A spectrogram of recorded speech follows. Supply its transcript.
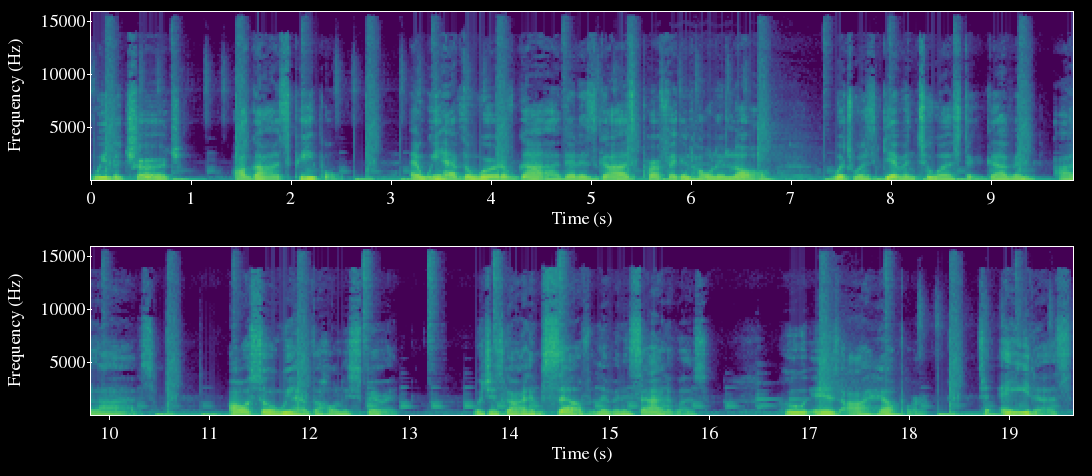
we, the church, are God's people, and we have the Word of God that is God's perfect and holy law, which was given to us to govern our lives. Also, we have the Holy Spirit, which is God Himself living inside of us, who is our helper to aid us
